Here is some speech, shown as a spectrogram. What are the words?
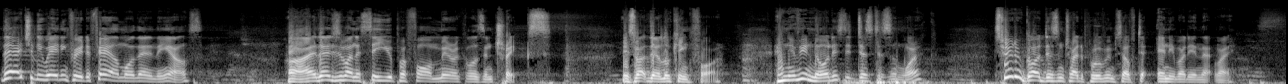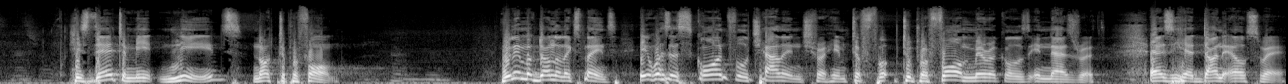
they're actually waiting for you to fail more than anything else. All right? They just want to see you perform miracles and tricks, is what they're looking for. And have you noticed it just doesn't work? Spirit of God doesn't try to prove himself to anybody in that way. He's there to meet needs, not to perform. William MacDonald explains it was a scornful challenge for him to, f- to perform miracles in Nazareth as he had done elsewhere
